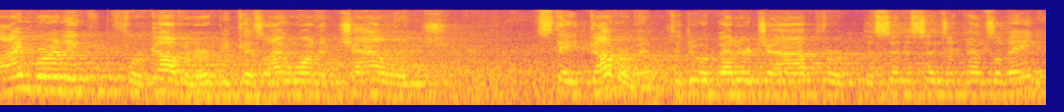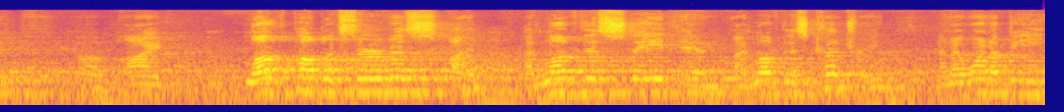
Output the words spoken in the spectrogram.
I'm running for governor because I want to challenge state government to do a better job for the citizens of Pennsylvania. Um, I love public service, I, I love this state, and I love this country, and I want to be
